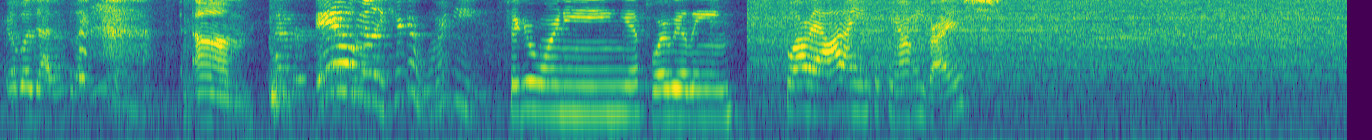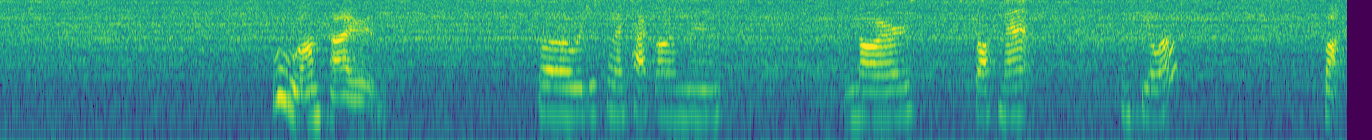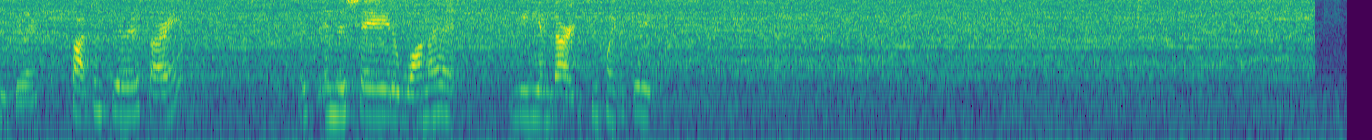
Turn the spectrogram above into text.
Elbow jab for like. um, Ew, Melanie, trigger warning. trigger warning, four wheeling. Suave out. I need to clean out my brush. Ooh, I'm tired. So we're just gonna pack on this NARS Soft Matte Concealer. Spot concealer. Spot Concealer, sorry. It's in the shade Walnut Medium Dark 2.6.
